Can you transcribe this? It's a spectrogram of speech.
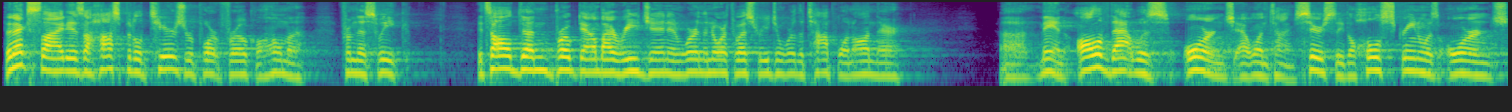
The next slide is a hospital tiers report for Oklahoma from this week. It's all done, broke down by region, and we're in the Northwest region. We're the top one on there. Uh, man, all of that was orange at one time. Seriously, the whole screen was orange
